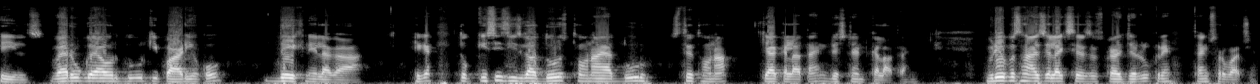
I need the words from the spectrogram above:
hills वह रुक गया और दूर की पहाड़ियों को देखने लगा। ठीक है? तो किसी चीज़ का दुरुस्त होना या दूर स्थित होना क्या कहलाता है? डिस्टेंट कहलाता है। वीडियो पसंद आए तो लाइक शेयर सब्सक्राइब ज़रूर करें। थैंक्स फॉर वॉचिंग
